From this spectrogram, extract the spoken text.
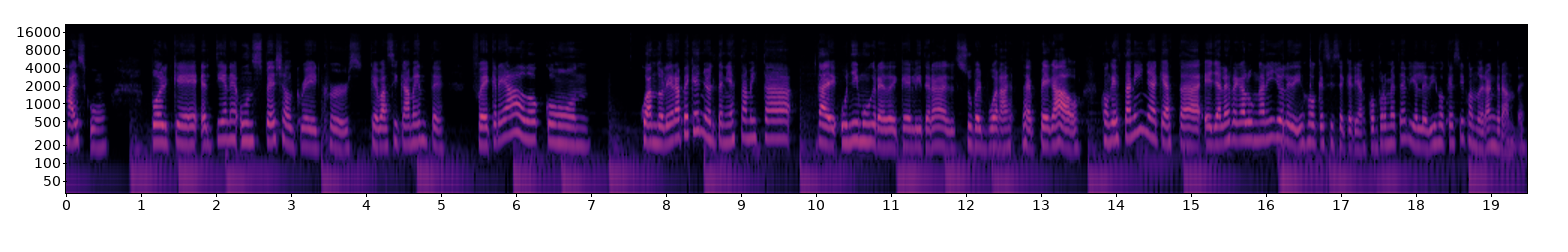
High School porque él tiene un special grade curse que básicamente fue creado con cuando él era pequeño, él tenía esta amistad de uña mugre, de que literal, súper buena, pegado, con esta niña que hasta ella le regaló un anillo le dijo que si se querían comprometer y él le dijo que sí cuando eran grandes.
